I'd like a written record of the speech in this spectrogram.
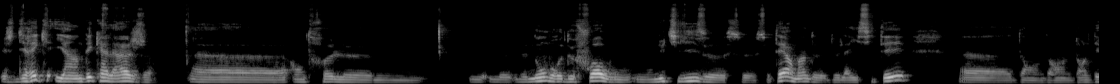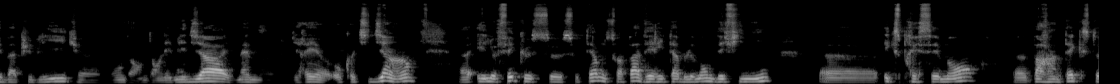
je dirais qu'il y a un décalage entre le, nombre de fois où on, utilise ce, terme hein, de, laïcité dans, le débat public, dans, les médias et même, je dirais, au quotidien, hein, et le fait que ce, terme ne soit pas véritablement défini expressément par un texte,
